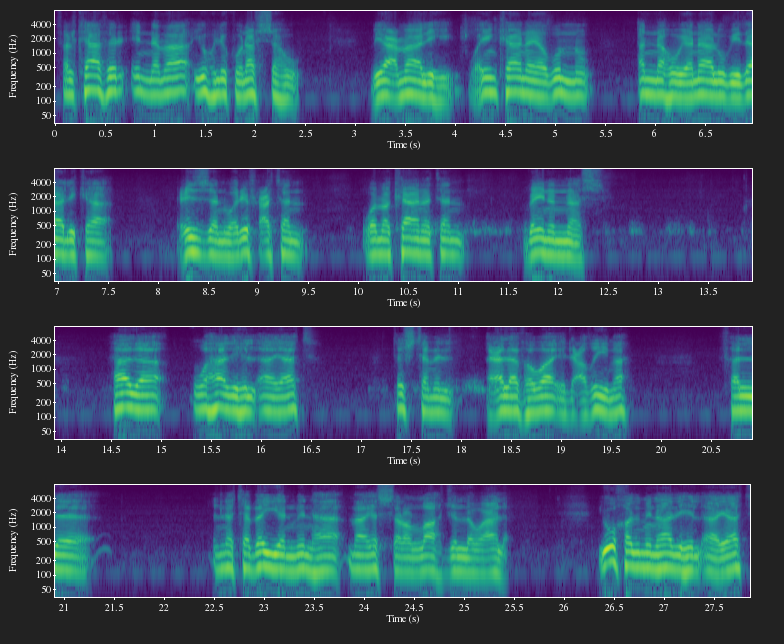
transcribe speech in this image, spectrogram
فالكافر إنما يهلك نفسه بأعماله وإن كان يظن أنه ينال بذلك عزا ورفعة ومكانة بين الناس. هذا وهذه الآيات تشتمل على فوائد عظيمة فلنتبين منها ما يسر الله جل وعلا. يؤخذ من هذه الآيات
